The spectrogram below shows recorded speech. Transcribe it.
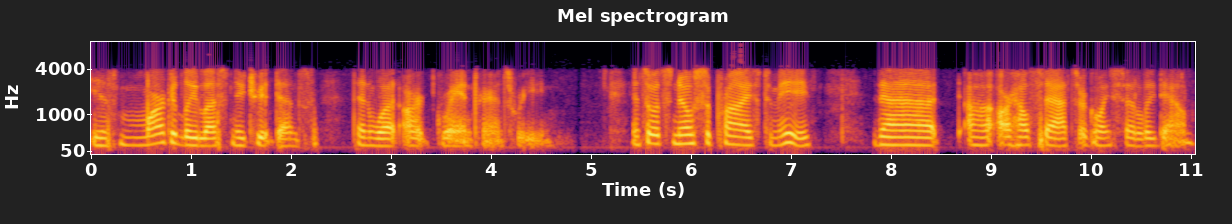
is markedly less nutrient dense than what our grandparents were eating. And so it's no surprise to me that uh, our health stats are going steadily down.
